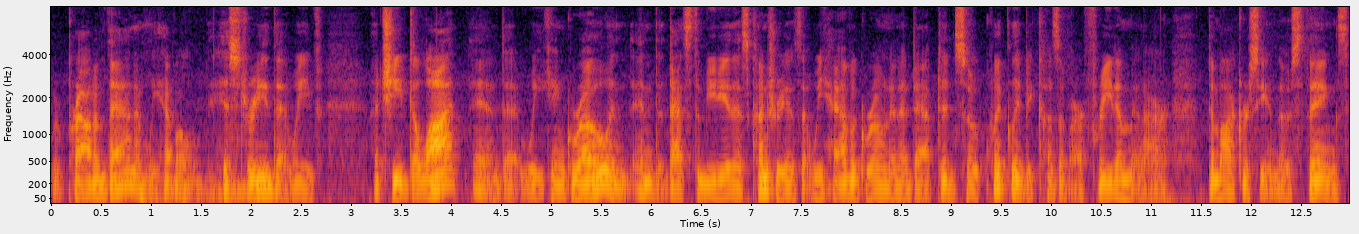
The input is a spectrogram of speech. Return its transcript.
we're proud of that, and we have a history that we've achieved a lot and that we can grow and, and that's the beauty of this country is that we have grown and adapted so quickly because of our freedom and our democracy and those things.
